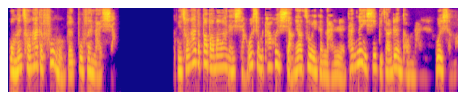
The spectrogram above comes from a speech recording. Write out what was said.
我们从他的父母的部分来想，你从他的爸爸妈妈来想，为什么他会想要做一个男人？他内心比较认同男人，为什么？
